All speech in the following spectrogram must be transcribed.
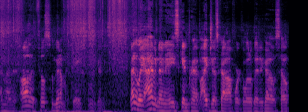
I love it. Oh, that feels so good on my face. Oh my goodness. By the way, I haven't done any skin prep. I just got off work a little bit ago, so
